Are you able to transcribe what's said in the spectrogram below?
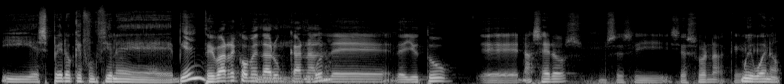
y espero que funcione bien. Te iba a recomendar Y- un canal bueno, de, de YouTube, eh, Naseros, no sé si, si os suena. Que, Muy bueno,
